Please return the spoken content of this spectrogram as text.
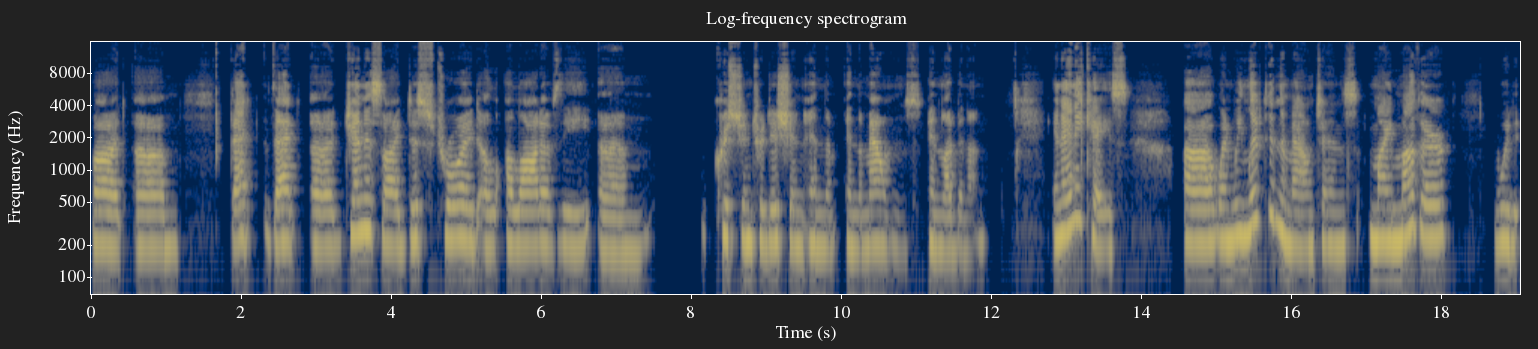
but um, that that uh, genocide destroyed a, a, lot of the um, Christian tradition in the in the mountains in Lebanon. In any case, uh, when we lived in the mountains, my mother would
